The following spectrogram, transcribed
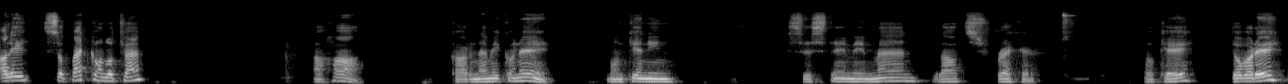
علی صحبت کن لطفا. آها کار نمی‌کنه. ممکن این سیستم من سپرکر اوکی دوباره.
